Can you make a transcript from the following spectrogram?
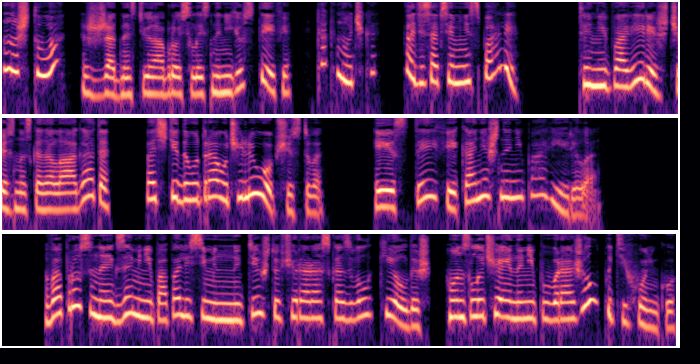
«Ну что?» — с жадностью набросилась на нее Стефи. «Как ночка? Поди совсем не спали?» «Ты не поверишь», — честно сказала Агата, «почти до утра учили общество». И Стефи, конечно, не поверила. Вопросы на экзамене попались именно те, что вчера рассказывал Келдыш. Он случайно не поворожил потихоньку?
